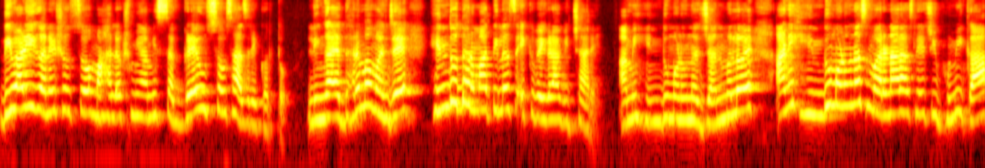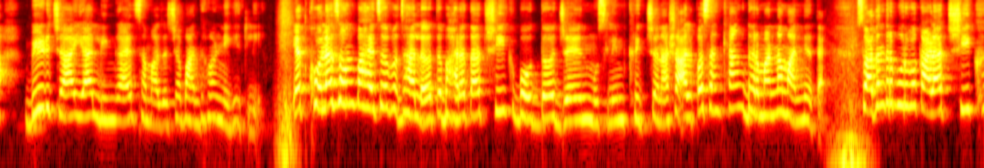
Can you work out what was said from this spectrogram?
दिवाळी गणेशोत्सव महालक्ष्मी आम्ही सगळे उत्सव साजरे करतो. लिंगायत धर्म म्हणजे हिंदू धर्मातीलच एक वेगळा विचार आहे. आम्ही हिंदू म्हणूनच जन्मलोय आणि हिंदू म्हणूनच मरणार असल्याची भूमिका बीडच्या या लिंगायत समाजाच्या बांधवांनी घेतली. यात खोलात जाऊन पाहायचं झालं तर भारतात शीख बौद्ध जैन मुस्लिम ख्रिश्चन अशा अल्पसंख्याक धर्मांना मान्यता आहे. स्वातंत्र्यपूर्व काळात शीख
